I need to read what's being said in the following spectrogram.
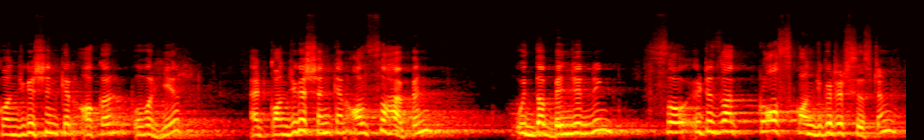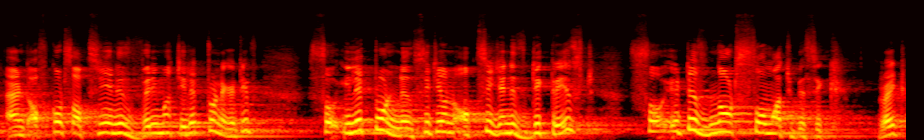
conjugation can occur over here and conjugation can also happen with the benzene ring. So it is a cross conjugated system and of course oxygen is very much electronegative. So electron density on oxygen is decreased. So it is not so much basic, right?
